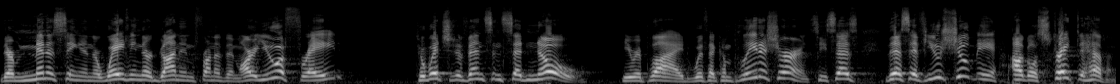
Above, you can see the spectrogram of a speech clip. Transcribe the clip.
They're menacing and they're waving their gun in front of him. Are you afraid? To which Vinson said, No, he replied with a complete assurance. He says, This, if you shoot me, I'll go straight to heaven.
